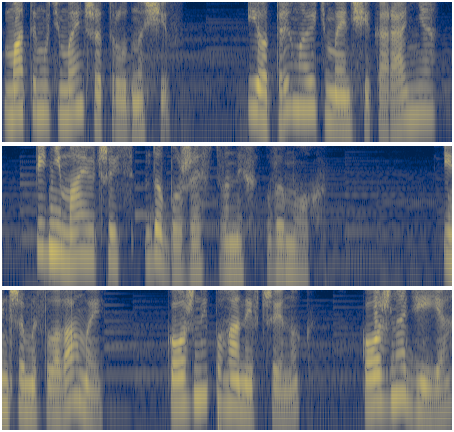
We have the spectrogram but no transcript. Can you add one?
матимуть менше труднощів і отримають менші карання, піднімаючись до божественних вимог. Іншими словами, кожний поганий вчинок, кожна дія,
